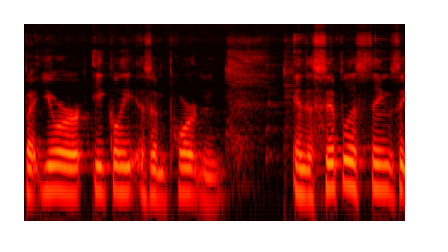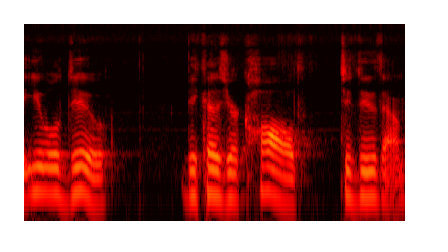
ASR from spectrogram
but you're equally as important in the simplest things that you will do because you're called to do them.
